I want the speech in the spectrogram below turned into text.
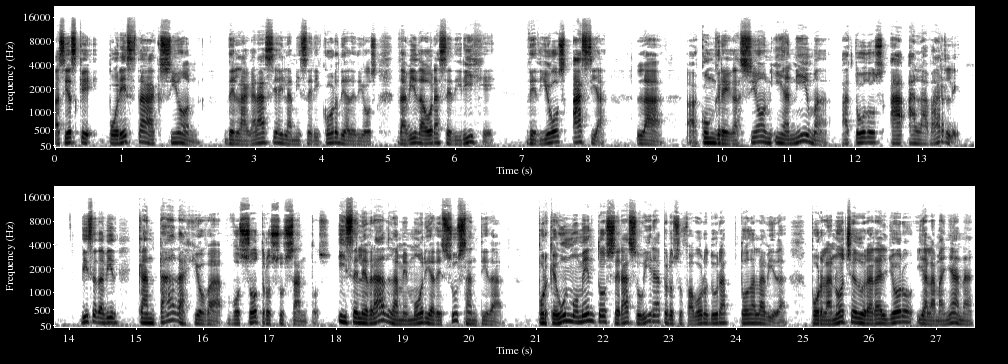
Así es que por esta acción de la gracia y la misericordia de Dios, David ahora se dirige de Dios hacia la ah, congregación y anima a todos a alabarle. Dice David, Cantad a Jehová vosotros sus santos, y celebrad la memoria de su santidad, porque un momento será su ira, pero su favor dura toda la vida. Por la noche durará el lloro, y a la mañana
